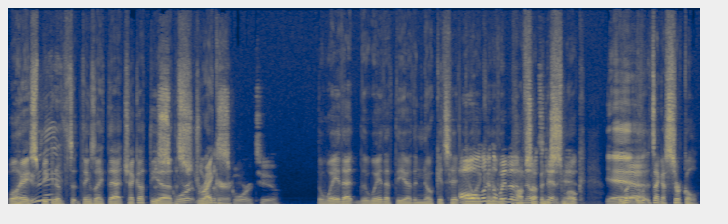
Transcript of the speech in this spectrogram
Well, hey, Do speaking they? of things like that, check out the uh, the score, look at striker. the score too. The way that the way that the uh, the note gets hit, you Oh, know, like look at the of way like the puffs notes up into get hit. smoke. Yeah. It look- it look- it's like a circle.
